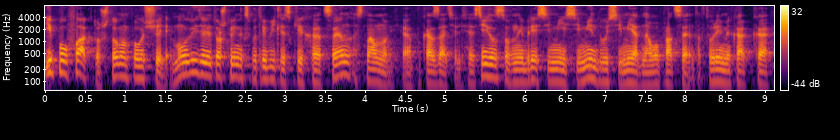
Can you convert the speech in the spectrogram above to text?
И по факту, что мы получили? Мы увидели то, что индекс потребительских цен, основной показатель, снизился в ноябре 7,7 до 7,1%, в то время как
